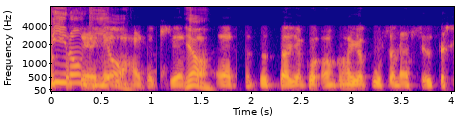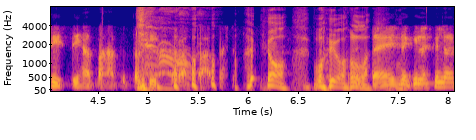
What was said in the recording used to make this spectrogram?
Niin onkin, joo. lähetyksiä, että, Joo. että, että joku, onkohan joku sanonut siltä siistihän vähän tuota päätä. Joo, voi olla. Että ei se kyllä, kyllä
